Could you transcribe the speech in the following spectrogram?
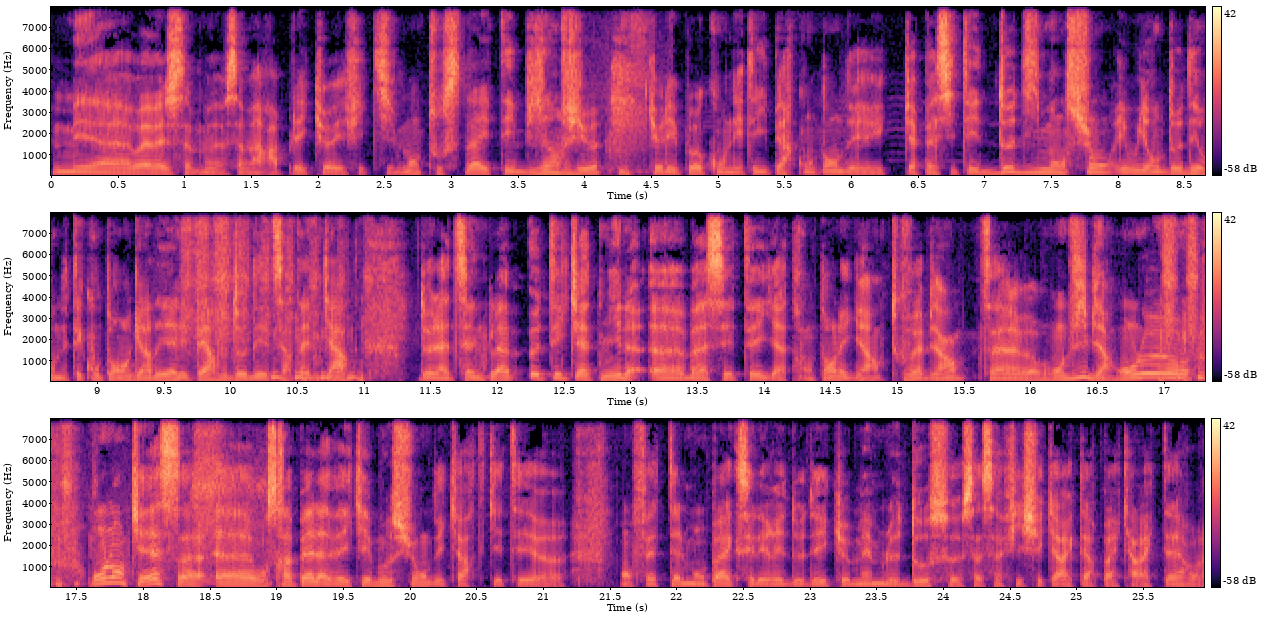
Mais ouais, ouais, ça m'a rappelé que effectivement tout cela était bien vieux, que l'époque on était hyper content des capacités deux dimensions, et oui en 2D on était content, on regardait les perfs 2D de certaines cartes de la Club ET4000, euh, bah c'était il y a 30 ans les gars, tout va bien, ça, on le vit bien, on le, on l'encaisse, euh, on se rappelle avec émotion des cartes qui étaient euh, en fait tellement pas accélérées 2D que même le DOS ça s'affichait caractère par caractère, euh,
